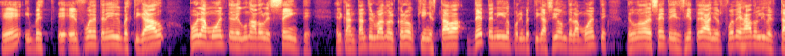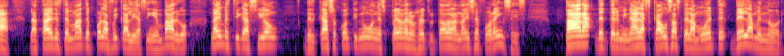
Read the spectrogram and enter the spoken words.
Eh, eh, él fue detenido e investigado por la muerte de un adolescente, el cantante urbano El Crop, quien estaba detenido por investigación de la muerte de un adolescente de 17 años, fue dejado en libertad la tarde de este martes por la Fiscalía. Sin embargo, la investigación del caso continúa en espera de los resultados del análisis forenses para determinar las causas de la muerte de la menor.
